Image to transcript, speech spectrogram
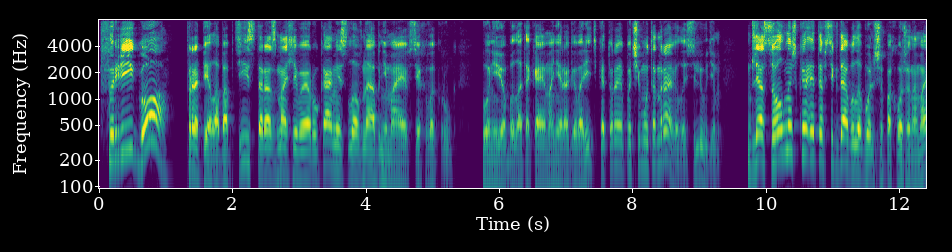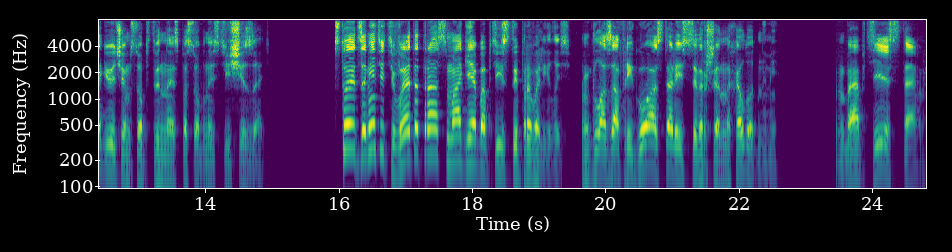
«Фриго!» — пропела Баптиста, размахивая руками, словно обнимая всех вокруг. У нее была такая манера говорить, которая почему-то нравилась людям. Для солнышка это всегда было больше похоже на магию, чем собственная способность исчезать. Стоит заметить, в этот раз магия Баптисты провалилась. Глаза Фриго остались совершенно холодными. «Баптиста»,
